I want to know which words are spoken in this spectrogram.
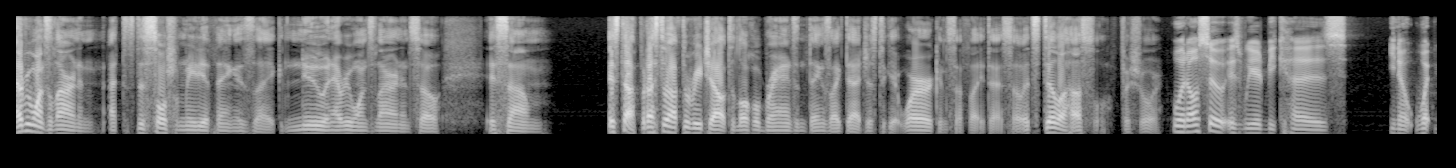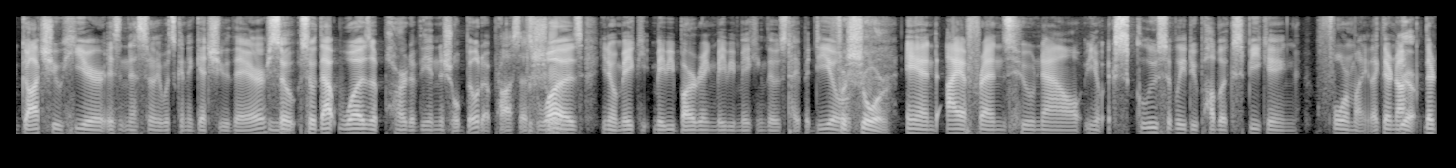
everyone's learning. This, this social media thing is like new and everyone's learning. So it's um it's tough, but I still have to reach out to local brands and things like that just to get work and stuff like that. So it's still a hustle for sure. Well, it also is weird because you know what got you here isn't necessarily what's going to get you there. So so that was a part of the initial build up process Mm-hmm. Sure. was you know make, maybe bartering, maybe making those type of deals. For sure. And I have friends who now you know exclusively do public speaking for money. Like they're not Yeah. they're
